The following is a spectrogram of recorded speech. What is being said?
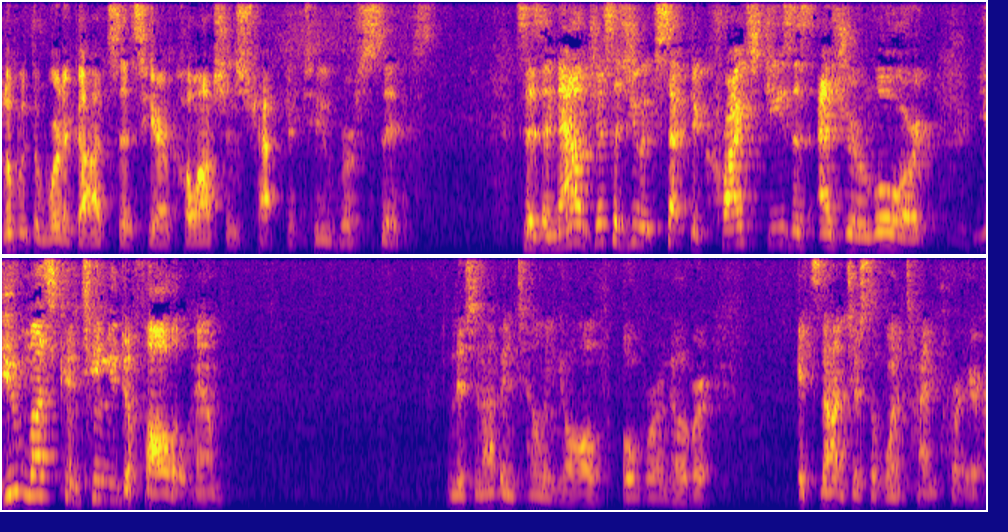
Look what the Word of God says here in Colossians chapter 2, verse 6. It says, And now, just as you accepted Christ Jesus as your Lord, you must continue to follow him. Listen, I've been telling you all over and over, it's not just a one time prayer,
